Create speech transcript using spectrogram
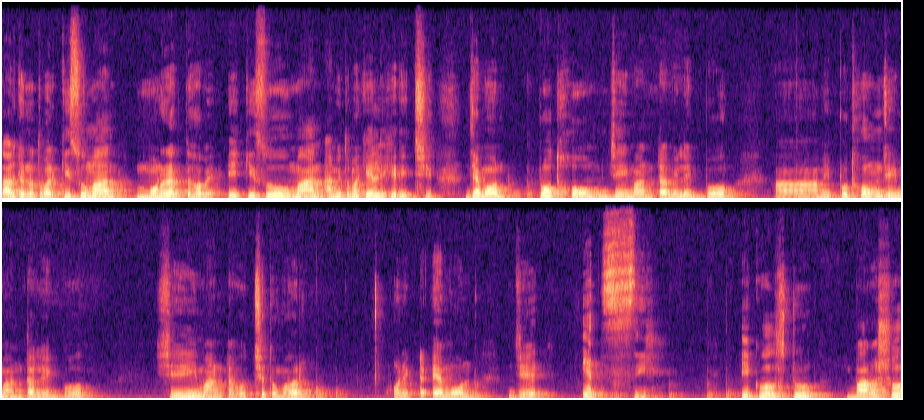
তার জন্য তোমার কিছু মান মনে রাখতে হবে। এই কিছু মান আমি তোমাকে লিখে দিচ্ছি। যেমন প্রথম যেই মানটা আমি লিখব আমি প্রথম যেই মানটা লিখব, সেই মানটা হচ্ছে তোমার অনেকটা এমন যে এইচসি ইকুয়ালস টু বারোশো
